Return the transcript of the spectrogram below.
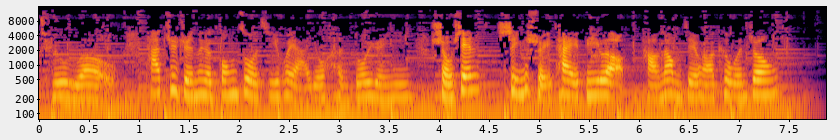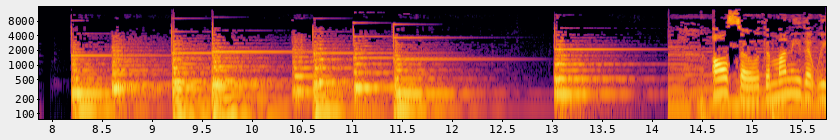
too low. 他拒绝那个工作机会啊，有很多原因。首先，薪水太低了。好，那我们接着回到课文中。Also, the money that we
